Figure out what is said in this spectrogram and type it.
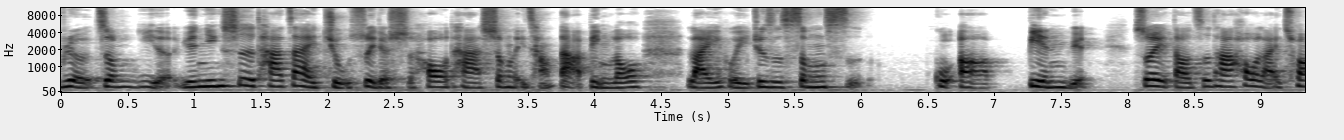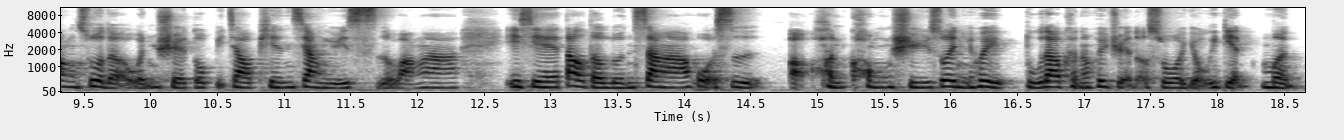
惹争议的，原因是他在九岁的时候他生了一场大病，然后来回就是生死。过啊边缘，所以导致他后来创作的文学都比较偏向于死亡啊，一些道德沦丧啊，或者是呃很空虚，所以你会读到可能会觉得说有一点闷。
